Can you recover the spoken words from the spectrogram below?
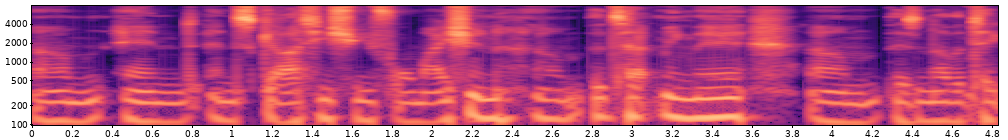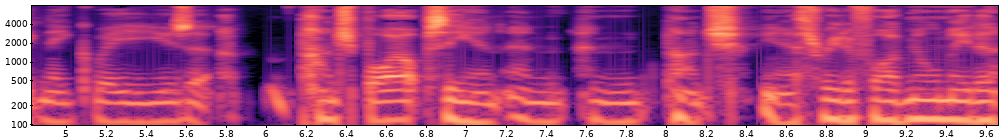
um, and and scar tissue formation um, that's happening there. there's another technique where you use a, a punch biopsy and, and, and punch you know three to five millimeter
